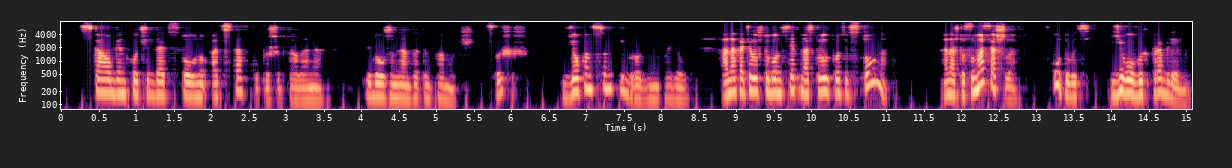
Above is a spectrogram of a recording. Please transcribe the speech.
— Скауген хочет дать Стоуну отставку, — прошептала она. — Ты должен нам в этом помочь. Слышишь? Йоханссон и брови не повел. Она хотела, чтобы он всех настроил против Стоуна? Она что, с ума сошла? Впутывать его в их проблемы.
